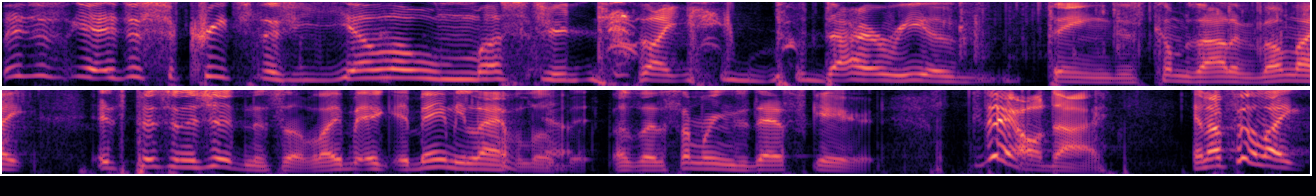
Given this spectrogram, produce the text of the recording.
It just yeah, it just secretes this yellow mustard like diarrhea thing just comes out of it. I'm like, it's pissing and shitting itself. Like it, it made me laugh a little bit. I was like, the submarine's that scared. They all die, and I feel like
